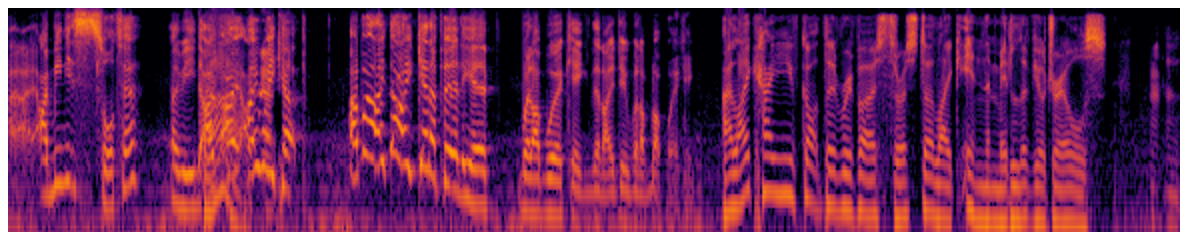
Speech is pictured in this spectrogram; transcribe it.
I, I mean, it's sorta. I mean, I, Ah. I, I wake up. I, I, I get up earlier when I'm working than I do when I'm not working. I like how you've got the reverse thruster like in the middle of your drills. Mhm.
